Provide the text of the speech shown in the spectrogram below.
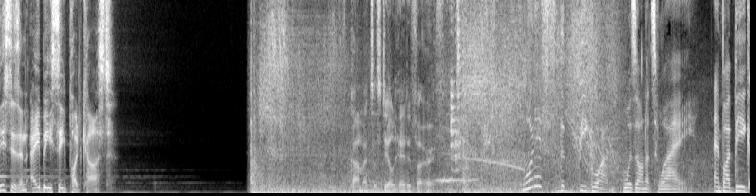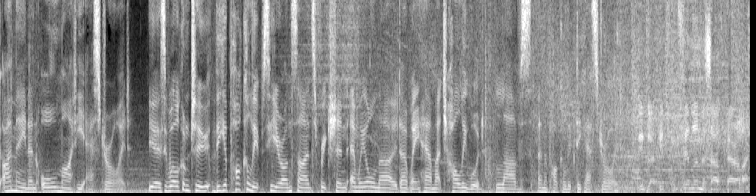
This is an ABC podcast. Comets are still headed for Earth. What if the big one was on its way? And by big, I mean an almighty asteroid. Yes, welcome to The Apocalypse here on Science Friction. And we all know, don't we, how much Hollywood loves an apocalyptic asteroid. We've got hits from Finland to South Carolina.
